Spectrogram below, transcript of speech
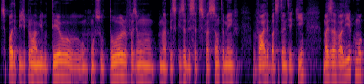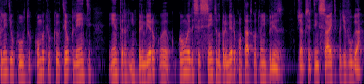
você pode pedir para um amigo teu, um consultor, fazer um, uma pesquisa de satisfação também vale bastante aqui, mas avalie como o cliente oculto, como que o teu cliente entra em primeiro, como ele se sente no primeiro contato com a tua empresa, já que você tem site para divulgar.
